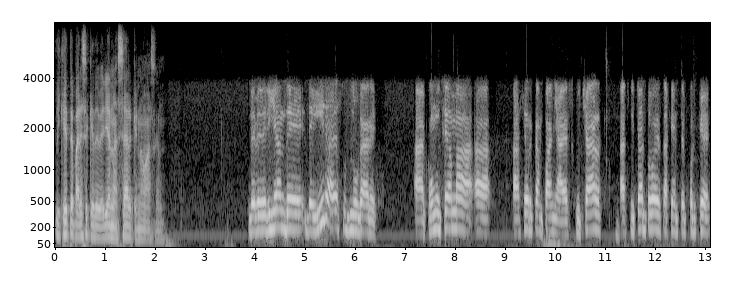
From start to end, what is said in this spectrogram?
¿Y qué te parece que deberían hacer que no hacen? Deberían de, ir a esos lugares, a, ¿cómo se llama? A, hacer campaña, a escuchar, a escuchar toda esa gente, porque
